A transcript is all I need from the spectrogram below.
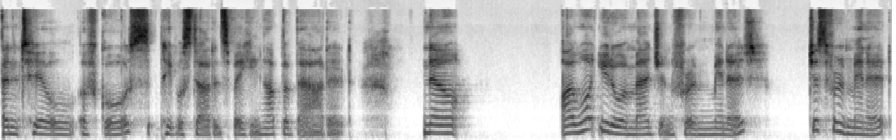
until, of course, people started speaking up about it. Now, I want you to imagine for a minute just for a minute,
